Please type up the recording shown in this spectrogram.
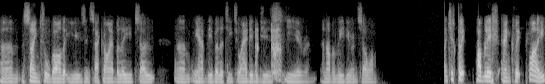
um, the same toolbar that you use in Sakai, I believe. So um, we have the ability to add images here and, and other media and so on. I just click publish and click play.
